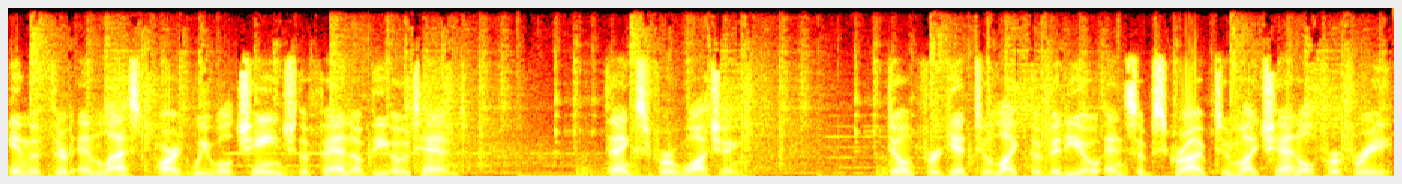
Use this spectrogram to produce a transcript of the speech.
In the third and last part we will change the fan of the hot end. Thanks for watching. Don't forget to like the video and subscribe to my channel for free.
